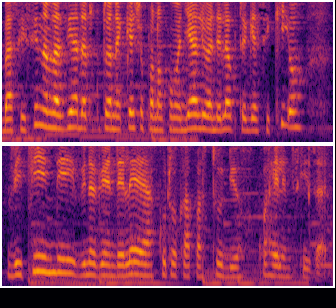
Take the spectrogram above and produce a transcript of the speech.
Basi sina la ziada tukutane kesho panapo majali waendelea kutegea sikio vipindi vinavyoendelea kutoka hapa studio. Kwa heli msikilizaji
